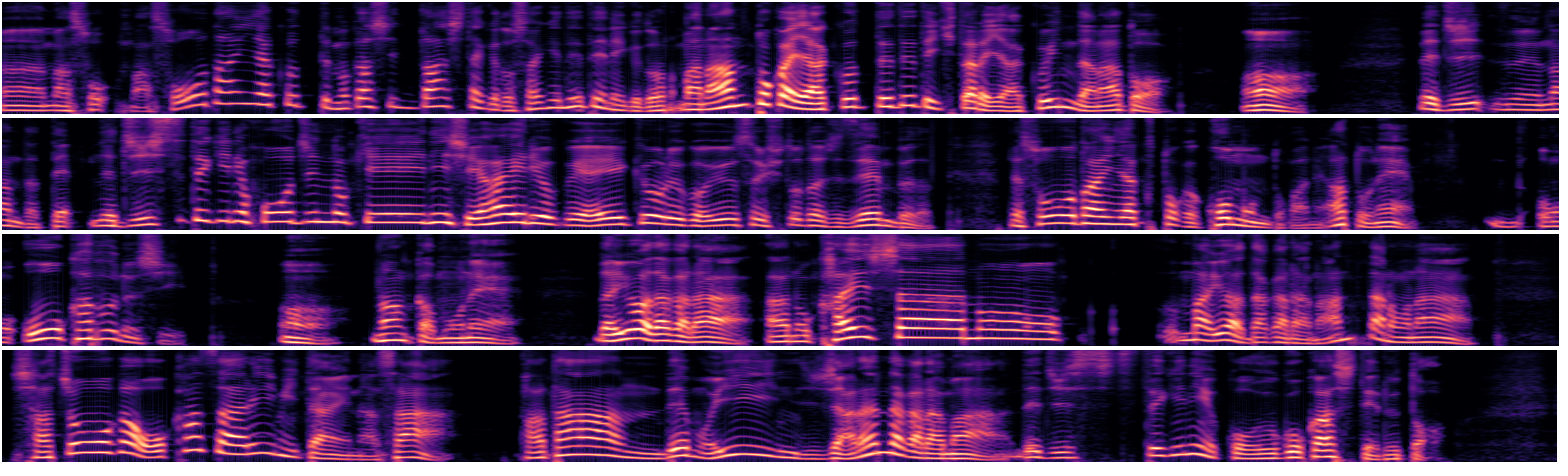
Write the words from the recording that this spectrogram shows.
うんまあそまあ、相談役って昔出したけど最近出てねえけど、まあ、なんとか役って出てきたら役員だなと。うん、でじなんだって。で実質的に法人の経営に支配力や影響力を有する人たち全部だって。で相談役とか顧問とかね。あとね大株主、うん、なんかもうねだ要はだからあの会社のまあ要はだからなんだろうな。社長がお飾りみたいなさパターンでもいいんじゃないんだからまあで実質的にこう動かしてると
